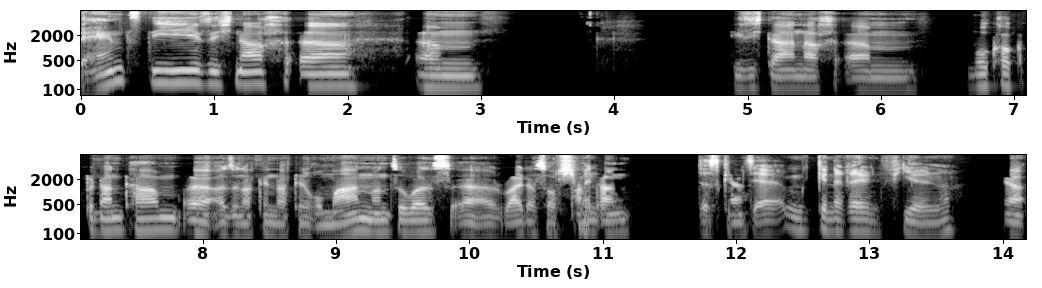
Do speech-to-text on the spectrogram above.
Bands, die sich nach, äh, ähm, die sich da nach ähm, Moorcock benannt haben, äh, also nach den, nach den Romanen und sowas, äh, Riders of Pantang. Das gibt es ja. ja im Generellen viel, ne? Ja.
